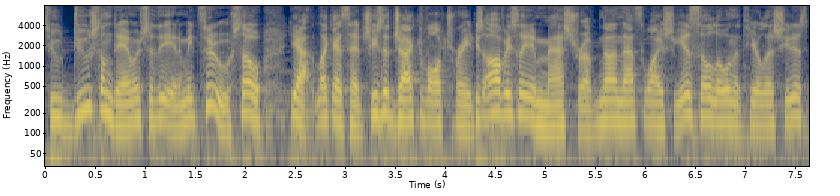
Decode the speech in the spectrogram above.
to do some damage to the enemy too. So yeah, like I said, she's a jack of all trades. She's obviously a master of none. That's why she is so low in the tier list. She just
